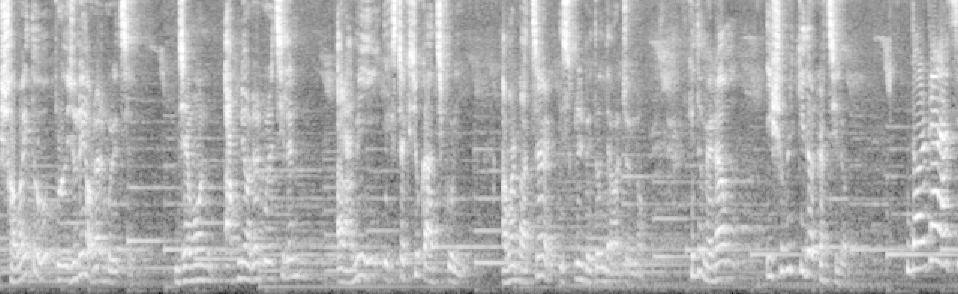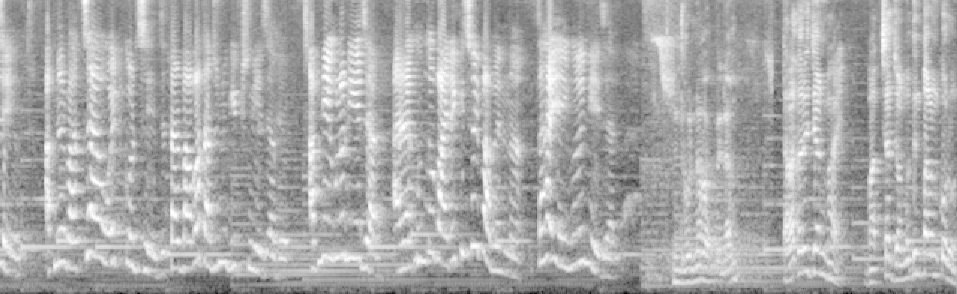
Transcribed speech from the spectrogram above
সবাই তো প্রয়োজনেই অর্ডার করেছে। যেমন আপনি অর্ডার করেছিলেন আর আমি এক্সট্রা কিছু কাজ করি আমার বাচ্চার স্কুলের বেতন দেওয়ার জন্য। কিন্তু ম্যাডাম এসবের কি দরকার ছিল? দরকার আছে। আপনার বাচ্চা ওয়েট করছে যে তার বাবা তার জন্য গিফট নিয়ে যাবে। আপনি এগুলো নিয়ে যান আর এখন তো বাইরে কিছুই পাবেন না তাই এইগুলো নিয়ে যান। ধন্যবাদ ম্যাডাম। তাড়াতাড়ি যান ভাই বাচ্চার জন্মদিন পালন করুন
